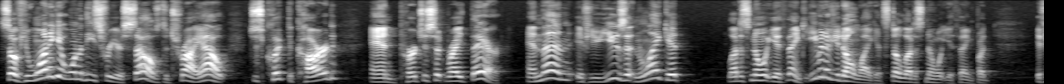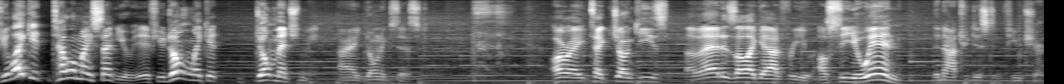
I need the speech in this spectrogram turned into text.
So if you want to get one of these for yourselves to try out, just click the card, and purchase it right there. And then, if you use it and like it, let us know what you think. Even if you don't like it, still let us know what you think. But if you like it, tell them I sent you. If you don't like it, don't mention me. I don't exist. Alright, tech junkies, that is all I got for you. I'll see you in the not too distant future.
